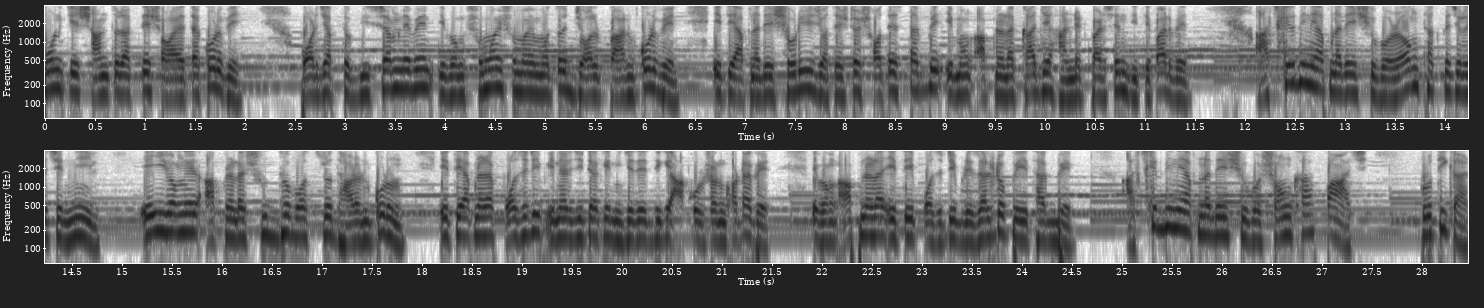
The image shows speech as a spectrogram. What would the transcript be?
মনকে শান্ত রাখতে সহায়তা করবে। পর্যাপ্ত বিশ্রাম নেবেন এবং সময় সময় মতো জল পান করবেন। এতে আপনাদের শরীর যথেষ্ট সতেজ থাকবে এবং আপনারা কাজে হান্ড্রেড পার্সেন্ট দিতে পারবেন। আজকের দিনে আপনাদের শুভ রং থাকতে চলেছে নীল। এই রঙের আপনারা শুদ্ধ বস্ত্র ধারণ করুন। এতে আপনারা পজিটিভ এনার্জিটাকে নিজেদের দিকে আকর্ষণ ঘটাবেন এবং আপনারা এতে পজিটিভ রেজাল্টও পেয়ে থাকবেন। আজকের দিনে আপনাদের শুভ সংখ্যা পাঁচ। প্রতিকার,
